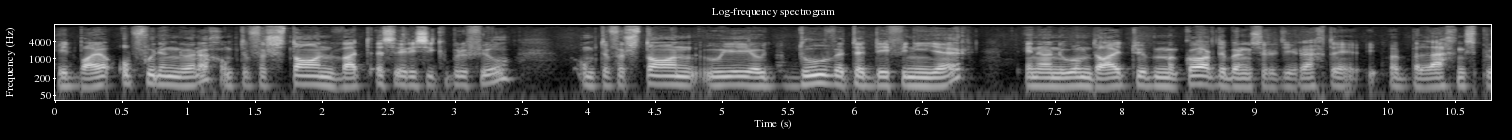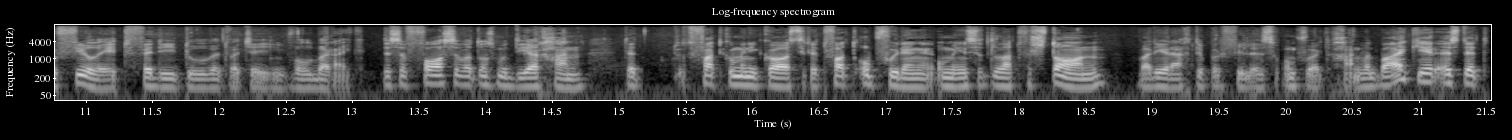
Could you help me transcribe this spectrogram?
het baie opvoeding nodig om te verstaan wat is 'n risikoprofiel om te verstaan hoe jy jou doelwitte definieer en dan hoe om daai twee bymekaar te bring sodat jy regte beleggingsprofiel het vir die doelwit wat jy wil bereik. Dis 'n fase wat ons moet deurgaan. Dit vat kommunikasie, dit vat opvoeding om mense te laat verstaan wat die regte profiel is om voort te gaan. Want baie keer is dit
